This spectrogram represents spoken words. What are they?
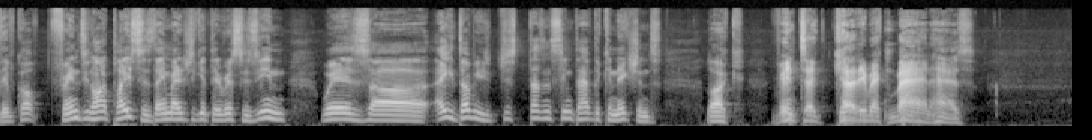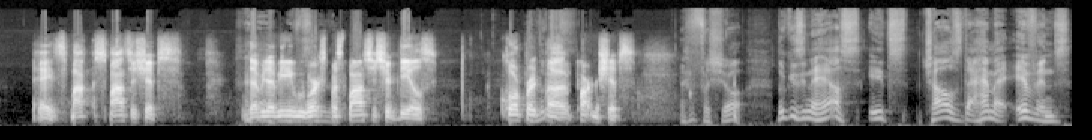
they've got friends in high places. They managed to get their wrestlers in, whereas uh, AEW just doesn't seem to have the connections like Vince Kennedy McMahon has. Hey, sp- sponsorships. WWE works for sponsorship deals corporate uh, partnerships. For sure. Look who's in the house. It's Charles the Hammer Evans.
